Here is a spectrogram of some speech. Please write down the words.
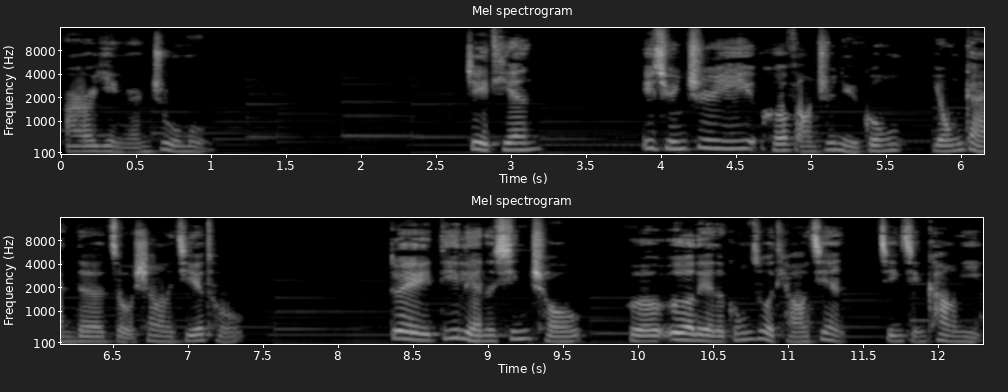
而引人注目。这天，一群制衣和纺织女工勇敢地走上了街头。对低廉的薪酬和恶劣的工作条件进行抗议。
